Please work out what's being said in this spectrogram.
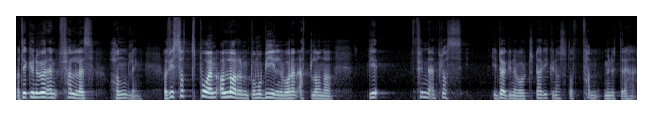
At det kunne vært en felles handling. At vi satt på en alarm på mobilen vår enn et eller annet. Vi har funnet en plass i døgnet vårt der vi kunne ha satt av fem minutter det her.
